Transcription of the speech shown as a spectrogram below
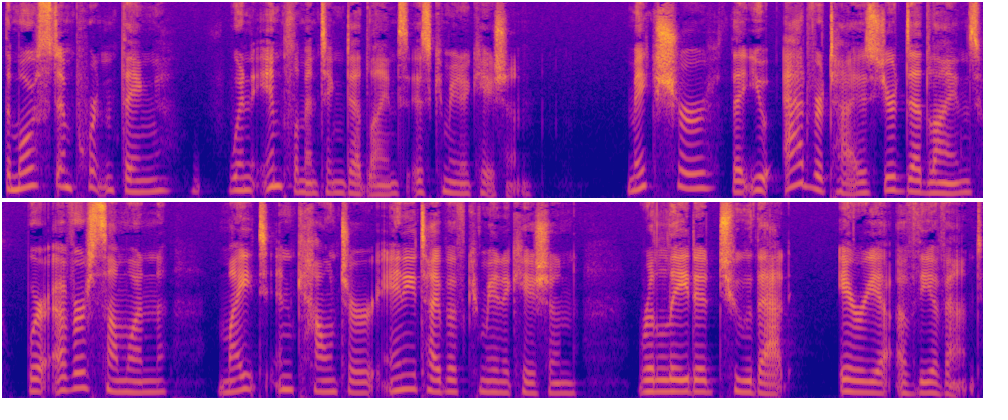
The most important thing when implementing deadlines is communication. Make sure that you advertise your deadlines wherever someone might encounter any type of communication related to that area of the event.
